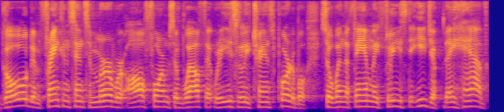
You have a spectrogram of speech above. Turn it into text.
Gold and frankincense and myrrh were all forms of wealth that were easily transportable. So when the family flees to Egypt, they have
